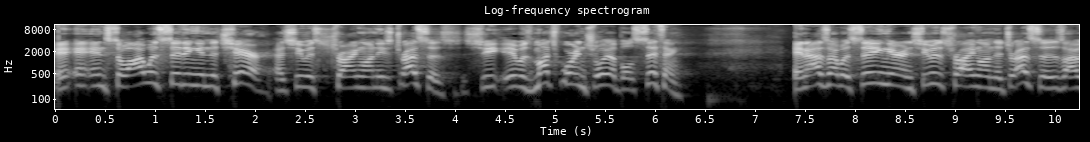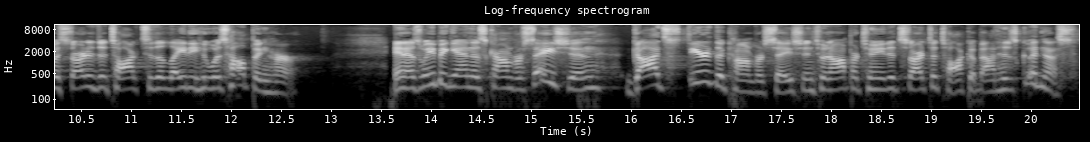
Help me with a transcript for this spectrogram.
And, and, so I was sitting in the chair as she was trying on these dresses. She, it was much more enjoyable sitting. And as I was sitting there and she was trying on the dresses, I started to talk to the lady who was helping her. And as we began this conversation, God steered the conversation to an opportunity to start to talk about his goodness.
